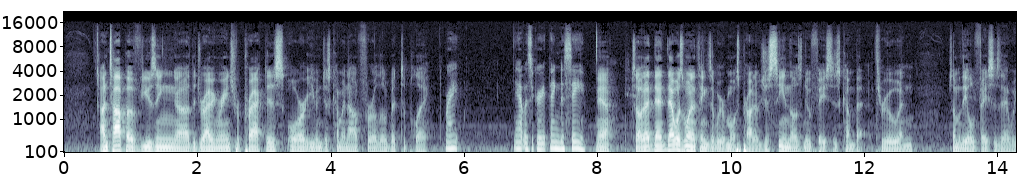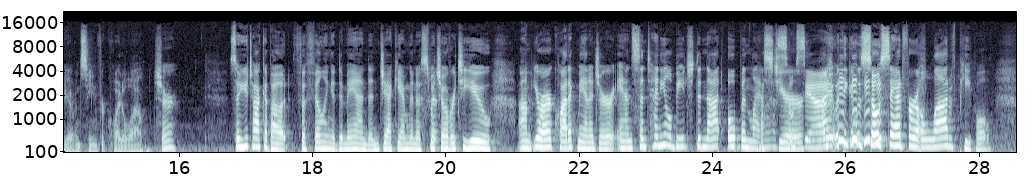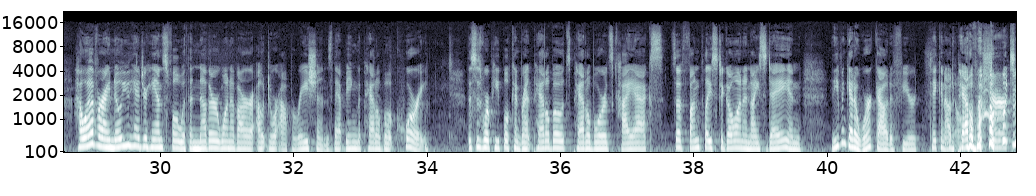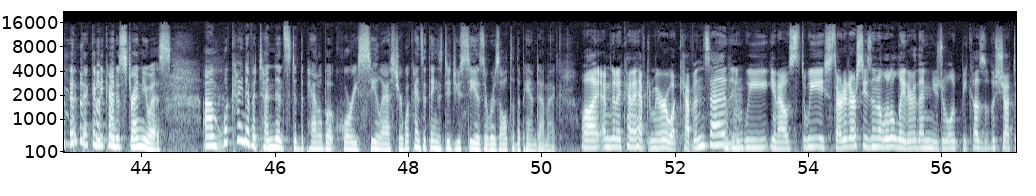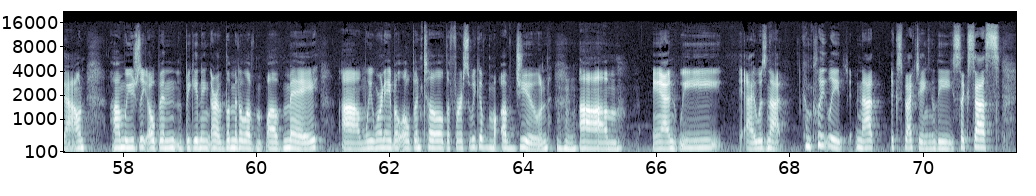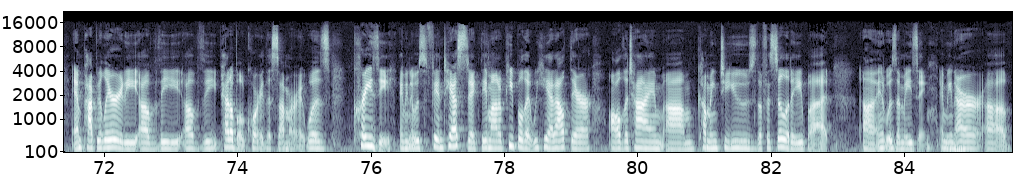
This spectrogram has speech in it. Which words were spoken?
on top of using uh, the driving range for practice or even just coming out for a little bit to play. Right. Yeah, it was a great thing to see. Yeah. So that, that, that was one of the things that we were most proud of, just seeing those new faces come back through and some of the old faces that we haven't seen for quite a while. Sure. So you talk about fulfilling a demand, and Jackie, I'm going to switch over to you. Um, you're our aquatic manager, and Centennial Beach did not open last oh, year. So sad. I think it was so sad for a lot of people. However, I know you had your hands full with another one of our outdoor operations, that being the paddleboat quarry. This is where people can rent paddle boats, paddle boards, kayaks. It's a fun place to go on a nice day and, and even get a workout if you're taking out a paddle boat. Sure. that can be kind of strenuous. Um, what kind of attendance did the paddleboat quarry see last year? What kinds of things did you see as a result of the pandemic? Well, I, am going to kind of have to mirror what Kevin said. Mm-hmm. We, you know, st- we started our season a little later than usual because of the shutdown. Um, we usually open the beginning or the middle of, of May. Um, we weren't able to open till the first week of, of June. Mm-hmm. Um, and we, I was not completely not expecting the success and popularity of the of the paddleboat quarry this summer. It was crazy. I mean, it was fantastic the amount of people that we had out there all the time um, coming to use the facility, but uh, it was amazing. I mean, mm-hmm. our uh,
